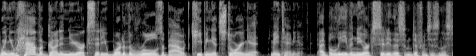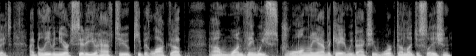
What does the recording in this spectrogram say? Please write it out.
When you have a gun in New York City, what are the rules about keeping it, storing it, maintaining it? I believe in New York City, there's some differences in the states. I believe in New York City, you have to keep it locked up. Um, one thing we strongly advocate, and we've actually worked on legislation,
